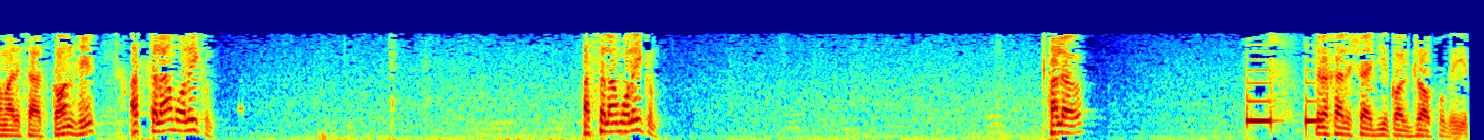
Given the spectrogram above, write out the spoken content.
ہمارے ساتھ کون ہیں۔ السلام علیکم۔ السلام علیکم۔ ہلو میرا خیال ہے شاید یہ کال ڈراپ ہو گئی ہے۔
